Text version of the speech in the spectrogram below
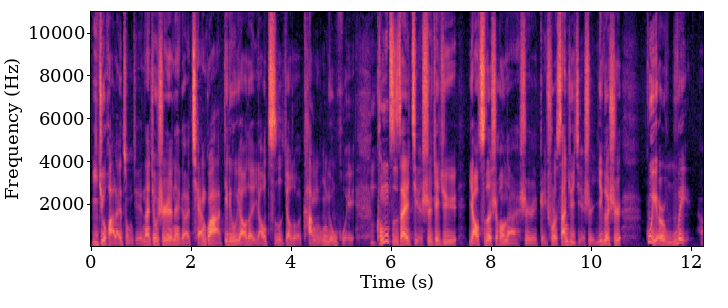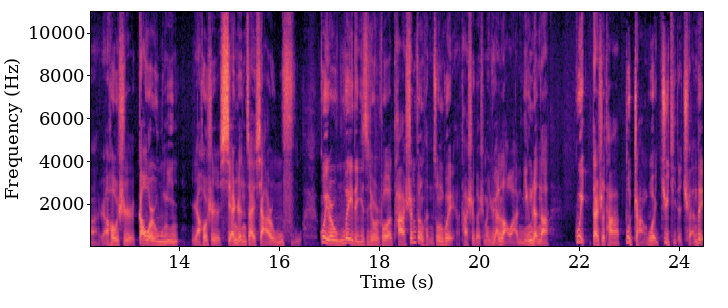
一句话来总结，那就是那个乾卦第六爻的爻辞叫做“亢龙有悔”。孔子在解释这句爻辞的时候呢，是给出了三句解释：一个是贵而无位啊，然后是高而无民，然后是贤人在下而无辅。贵而无位的意思就是说，他身份很尊贵，他是个什么元老啊、名人呐、啊，贵，但是他不掌握具体的权位，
